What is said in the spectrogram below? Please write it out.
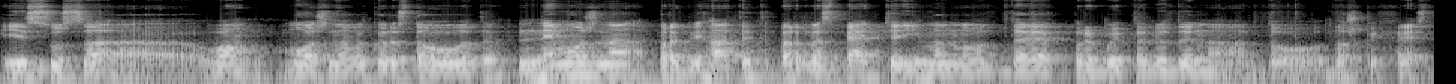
Ісуса вам можна використовувати. Не можна продвігати тепер розп'яття іменно де прибита людина до дошки хрест.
